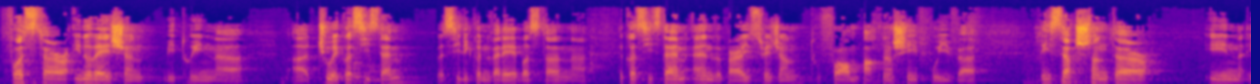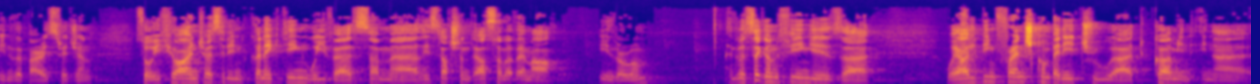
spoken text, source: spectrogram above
foster innovation between two ecosystems, the Silicon Valley, Boston ecosystem, and the Paris region, to form partnership with research center in, in the Paris region. So if you are interested in connecting with uh, some uh, research centers, some of them are in the room. And the second thing is uh, we are helping French company to, uh, to come in, in, uh,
